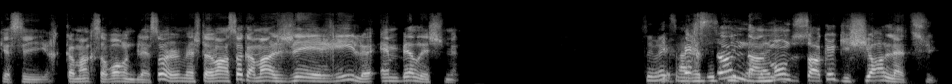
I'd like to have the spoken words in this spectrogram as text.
que c'est comment recevoir une blessure, mais je te vends ça comment gérer le embellishment. C'est vrai que ça personne dans le monde du soccer qui chiale là-dessus.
